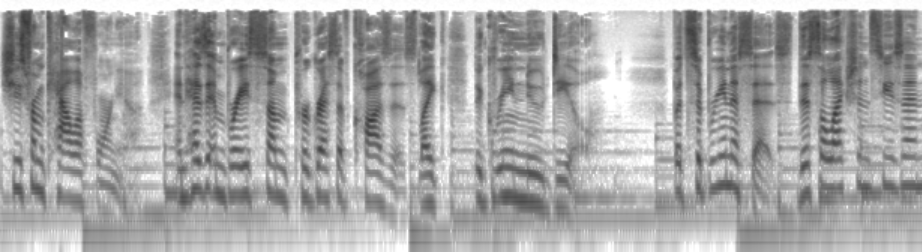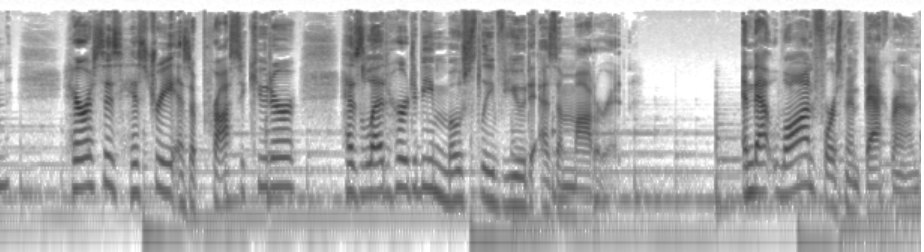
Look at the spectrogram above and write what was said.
She's from California and has embraced some progressive causes like the Green New Deal. But Sabrina says this election season, Harris's history as a prosecutor has led her to be mostly viewed as a moderate. And that law enforcement background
